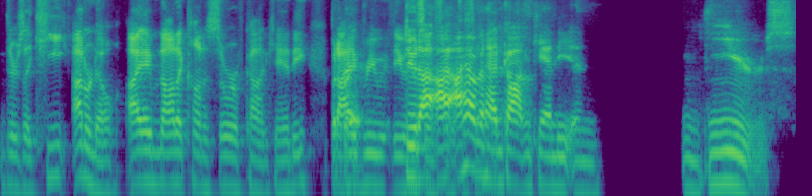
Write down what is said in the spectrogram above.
there's like heat. I don't know. I am not a connoisseur of cotton candy, but I agree with you. Dude, I, I haven't had cotton candy in years.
